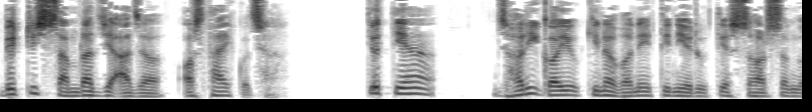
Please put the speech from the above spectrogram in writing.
ब्रिटिस साम्राज्य आज अस्ताएको छ। त्यो त्यहाँ झरी गयो किनभने तिनीहरू त्यस सहरसँग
